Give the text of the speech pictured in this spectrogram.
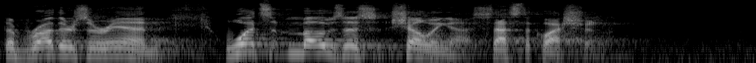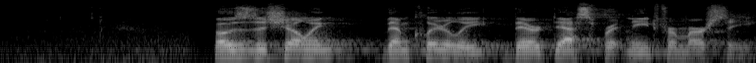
the brothers are in. What's Moses showing us? That's the question. Moses is showing them clearly their desperate need for mercy.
